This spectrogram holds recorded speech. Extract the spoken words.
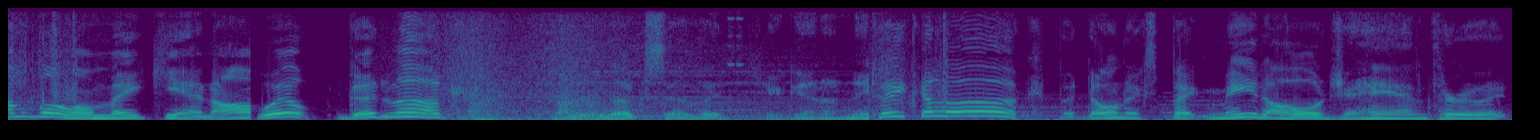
I'm gonna make you an all. Well, good luck. By the looks of it, you're gonna need. Take a look, but don't expect me to hold your hand through it.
